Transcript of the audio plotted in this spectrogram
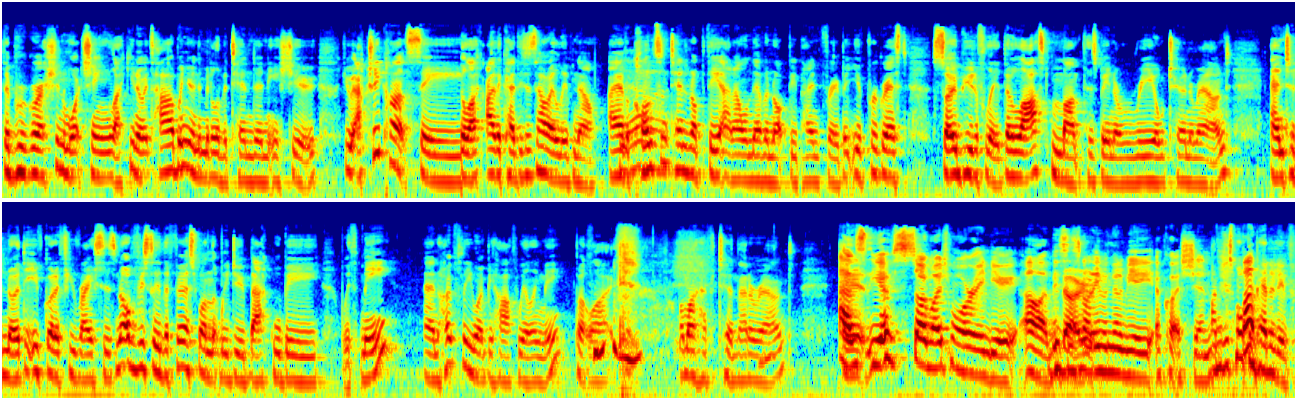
the progression watching, like, you know, it's hard when you're in the middle of a tendon issue. You actually can't see, you're like, okay, this is how I live now. I have yeah. a constant tendinopathy and I will never not be pain free. But you've progressed so beautifully. The last month has been a real turnaround. And to know that you've got a few races, and obviously the first one that we do back will be with me, and hopefully you won't be half wheeling me, but like, I might have to turn that around you have so much more in you. Oh, this no. is not even going to be a question. I'm just more but competitive.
